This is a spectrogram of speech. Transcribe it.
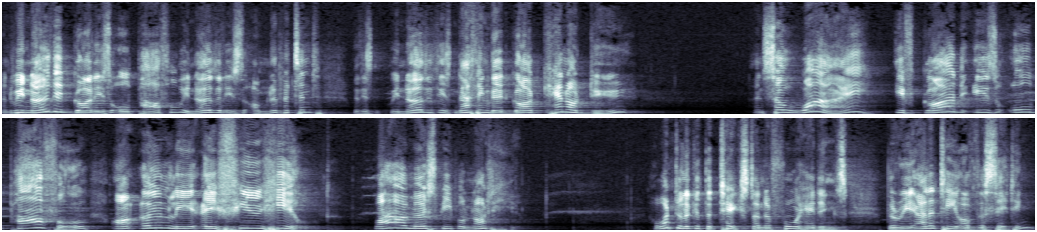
And we know that God is all powerful, we know that He's omnipotent, we know that there's nothing that God cannot do. And so, why, if God is all powerful, are only a few healed? Why are most people not healed? I want to look at the text under four headings the reality of the setting,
